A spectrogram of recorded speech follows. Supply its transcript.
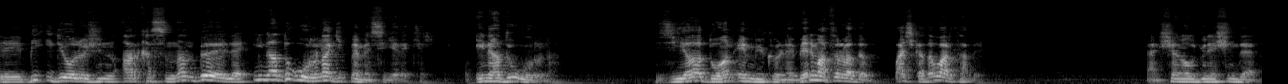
e, bir ideolojinin arkasından böyle inadı uğruna gitmemesi gerekir. İnadı uğruna. Ziya Doğan en büyük örneği. Benim hatırladığım. Başka da var tabi. Yani Şenol Güneş'in de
